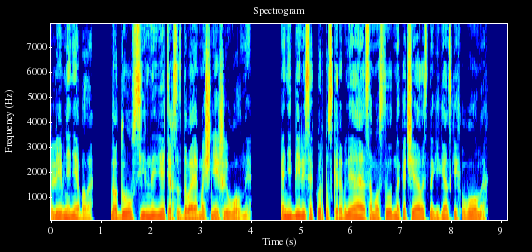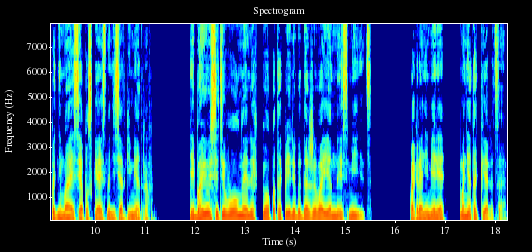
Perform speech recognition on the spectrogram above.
Ливня не было, но дул сильный ветер, создавая мощнейшие волны. Они бились о корпус корабля, а само судно качалось на гигантских волнах, поднимаясь и опускаясь на десятки метров. И, боюсь, эти волны легко потопили бы даже военный эсминец. По крайней мере, мне так кажется.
